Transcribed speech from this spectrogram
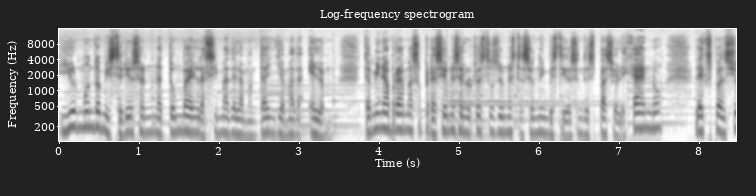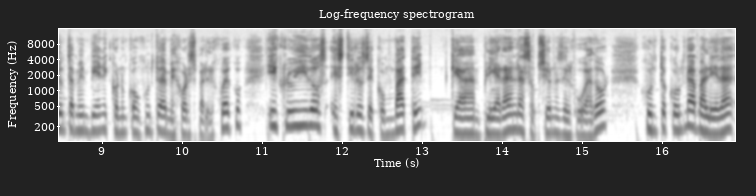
y un mundo misterioso en una tumba en la cima de la montaña llamada Elom. También habrá más operaciones en los restos de una estación de investigación de espacio lejano. La expansión también viene con un conjunto de mejoras para el juego, incluidos estilos de combate que ampliarán las opciones del jugador junto con una variedad,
